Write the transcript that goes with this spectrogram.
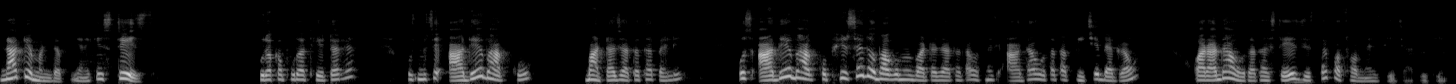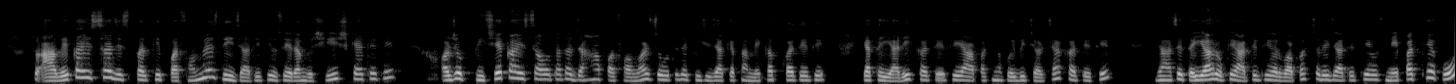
नाट्य मंडप यानी कि स्टेज, पूरा का पूरा थिएटर है। उसमें से आधे भाग को बांटा जाता था पहले, उस आधे भाग को फिर से दो भागों में बांटा जाता था। उसमें से आधा होता था पीछे बैकग्राउंड और आधा होता था स्टेज, जिस पर परफॉर्मेंस दी जाती थी। तो आगे का हिस्सा जिस पर की परफॉर्मेंस दी जाती थी, उसे रंगशीश कहते थे और जो पीछे का हिस्सा होता था, जहाँ परफॉर्मर्स जो होते थे, पीछे जाके अपना मेकअप करते थे या तैयारी करते थे या आपस में कोई भी चर्चा करते थे, जहाँ से तैयार होके आते थे और वापस चले जाते थे, उस नेपथ्य को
